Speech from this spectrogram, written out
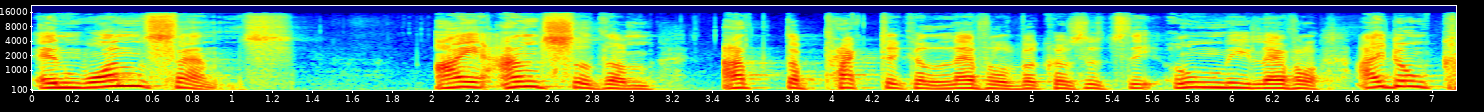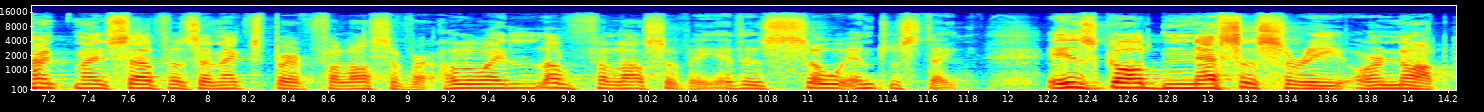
in one sense, I answer them at the practical level because it's the only level. I don't count myself as an expert philosopher, although I love philosophy. It is so interesting. Is God necessary or not?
